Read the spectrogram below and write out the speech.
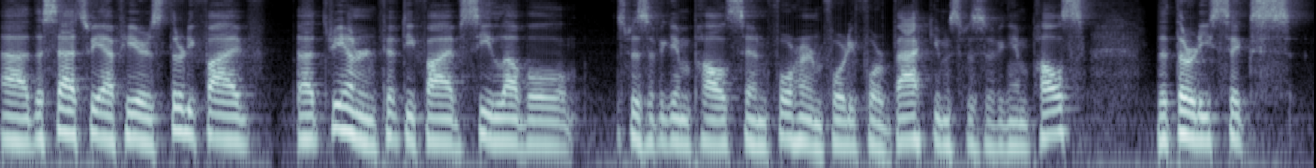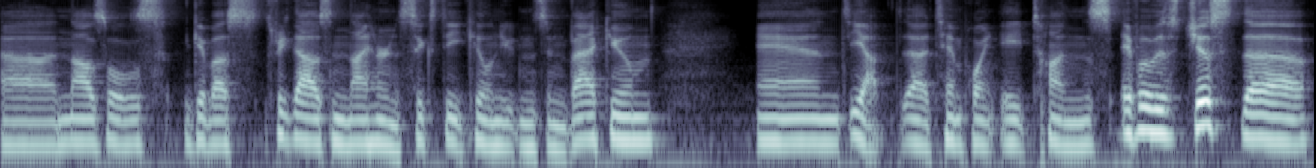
uh, the stats we have here is 35, uh, 355 sea level specific impulse and 444 vacuum specific impulse. The 36 uh, nozzles give us 3,960 kilonewtons in vacuum, and yeah, uh, 10.8 tons. If it was just the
